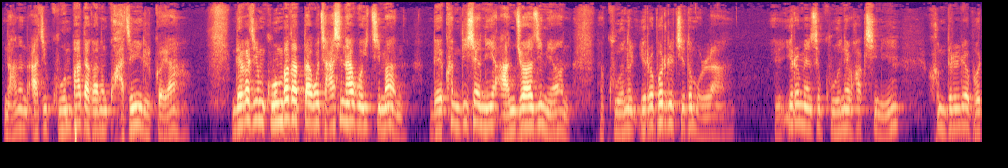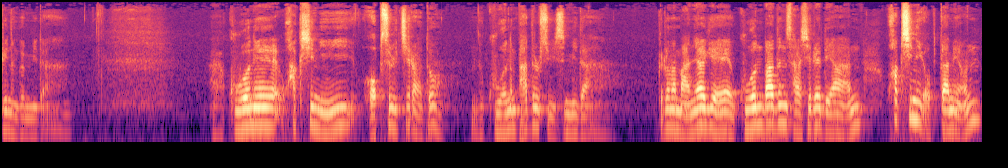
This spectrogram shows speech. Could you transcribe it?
나는 아직 구원받아가는 과정일 거야. 내가 지금 구원받았다고 자신하고 있지만 내 컨디션이 안 좋아지면 구원을 잃어버릴지도 몰라. 이러면서 구원의 확신이 흔들려 버리는 겁니다. 구원의 확신이 없을지라도 구원은 받을 수 있습니다. 그러나 만약에 구원받은 사실에 대한 확신이 없다면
